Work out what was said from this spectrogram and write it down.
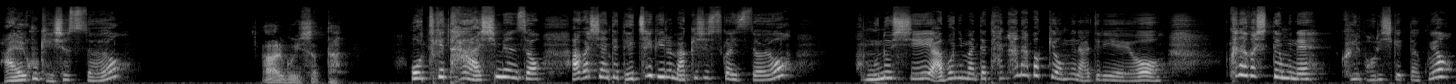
알고 계셨어요? 알고 있었다. 어떻게 다 아시면서 아가씨한테 대책위를 맡기실 수가 있어요? 문호 씨 아버님한테 단 하나밖에 없는 아들이에요. 큰아가씨 때문에 그 일 버리시겠다고요?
